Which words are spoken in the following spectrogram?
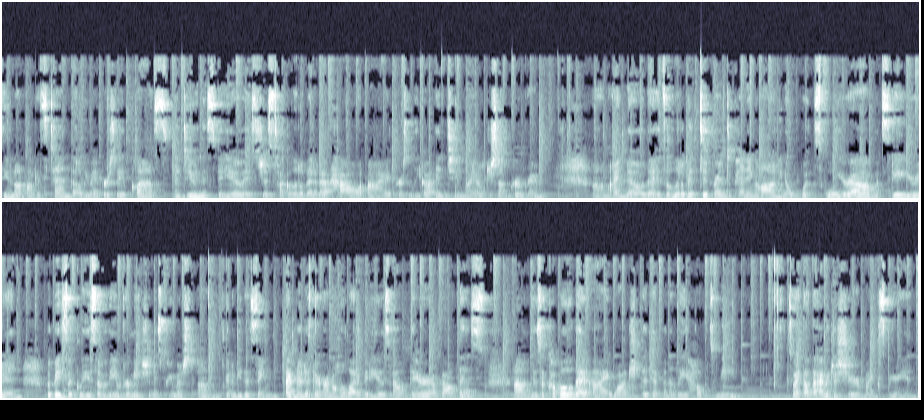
soon on August 10th. That'll be my first day of class. What doing this video is just talk a little bit about how I personally got into my ultrasound program. Um, I know that it's a little bit different depending on, you know, what school you're at, what state you're in, but basically some of the information is pretty much um, gonna be the same. I've noticed there aren't a whole lot of videos out there about this. Um, there's a couple that I watched that definitely helped me. So I thought that I would just share my experience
